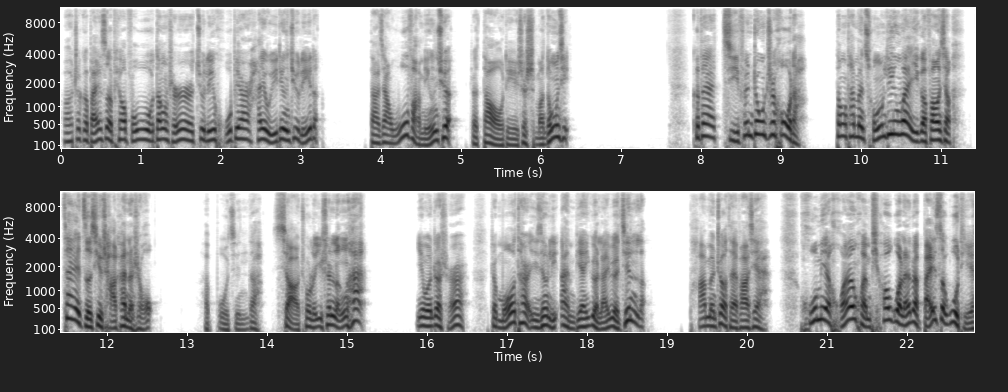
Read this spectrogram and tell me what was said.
啊，这个白色漂浮物当时距离湖边还有一定距离的，大家无法明确这到底是什么东西。可在几分钟之后的，当他们从另外一个方向再仔细查看的时候，他不禁的吓出了一身冷汗，因为这时这模特已经离岸边越来越近了。他们这才发现，湖面缓缓飘过来的白色物体，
